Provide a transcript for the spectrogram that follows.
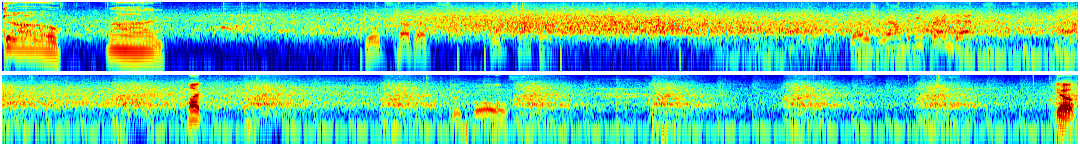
Go. Run. Good cover. Good tackle. Goes round the defender. What? Good ball. Yo,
